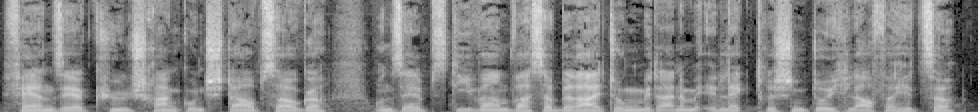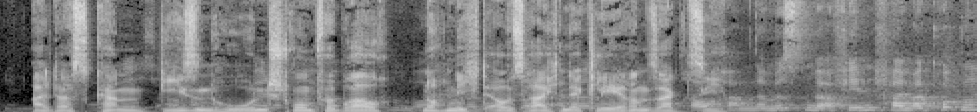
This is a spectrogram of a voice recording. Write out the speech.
Fernseher, Kühlschrank und Staubsauger und selbst die Warmwasserbereitung mit einem elektrischen Durchlauferhitzer. All das kann diesen hohen Stromverbrauch noch nicht ausreichend erklären, sagt sie. Da müssten wir auf jeden Fall mal gucken.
